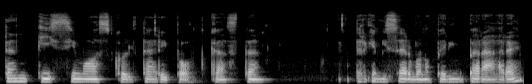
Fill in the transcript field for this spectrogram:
tantissimo ascoltare i podcast perché mi servono per imparare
